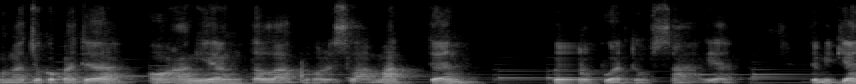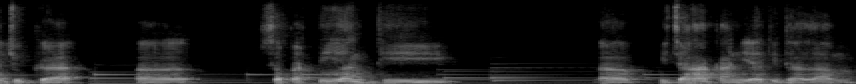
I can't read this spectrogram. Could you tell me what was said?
mengacu kepada orang yang telah beroleh selamat dan berbuat dosa ya. Demikian juga eh, seperti yang eh, ya di dalam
